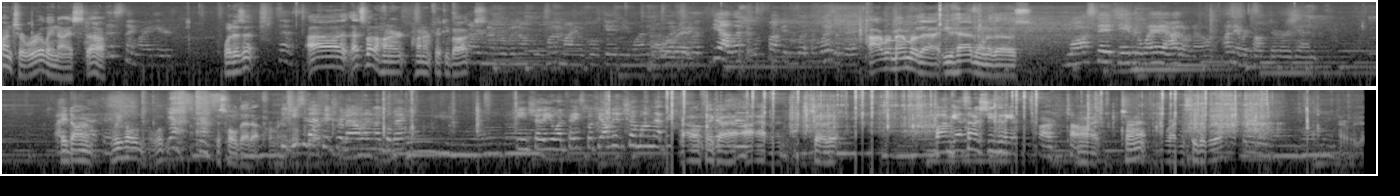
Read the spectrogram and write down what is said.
bunch of really nice How about stuff. this thing right here? What is it? This. Uh, that's about 100, 150 I bucks. remember when Uncle, one of my uncles gave me one, and I left really? it with, yeah, I left it with fucking Elizabeth. I remember that. You had one of those. Lost it, gave it away, I don't know. I never talked to her again. I Hey, Don, that thing. we hold. whoops. Yeah, yeah. Just hold that up for me. Did you see that picture of Al and Uncle Vic? Didn't show you on Facebook? Y'all didn't show Mom that picture? I don't think Uncle Vic and I, I haven't showed it. Mom, guess how much she's gonna get for this car? Talk. All right, turn it where I can see the wheel. Thirty.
